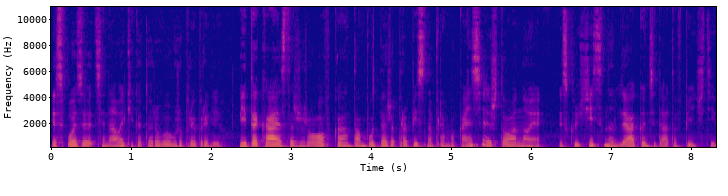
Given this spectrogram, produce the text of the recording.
используя те навыки, которые вы уже приобрели. И такая стажировка, там будет даже прописано прям в вакансии, что она исключительно для кандидатов PhD.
